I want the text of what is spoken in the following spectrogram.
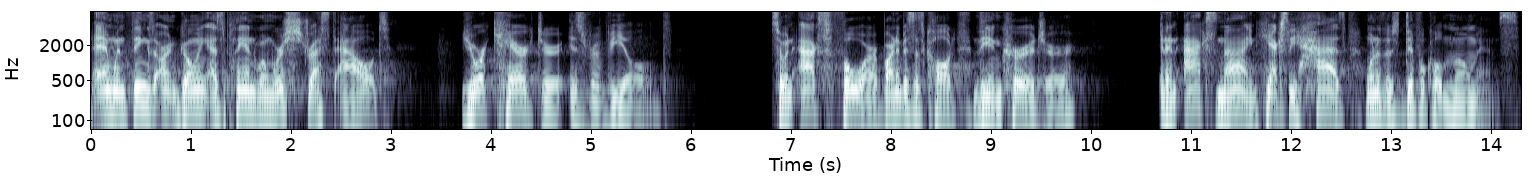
And when things aren't going as planned, when we're stressed out, your character is revealed. So in Acts 4, Barnabas is called the encourager. And in Acts 9, he actually has one of those difficult moments.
